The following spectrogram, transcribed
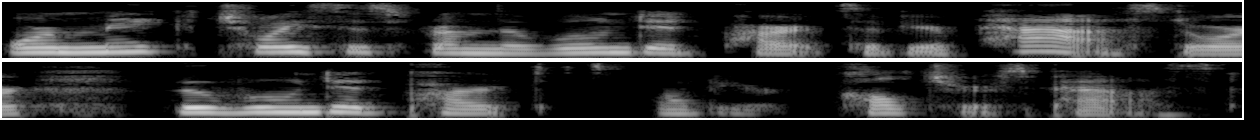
or make choices from the wounded parts of your past or the wounded parts of your culture's past.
